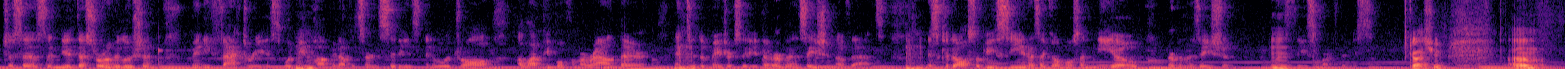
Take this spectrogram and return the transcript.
just as in the Industrial Revolution, many factories would be mm-hmm. popping up in certain cities and it would draw a lot of people from around there mm-hmm. into the major city, the urbanization of that. Mm-hmm. This could also be seen as like almost a neo urbanization with mm. these smart cities. Got you. Um,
